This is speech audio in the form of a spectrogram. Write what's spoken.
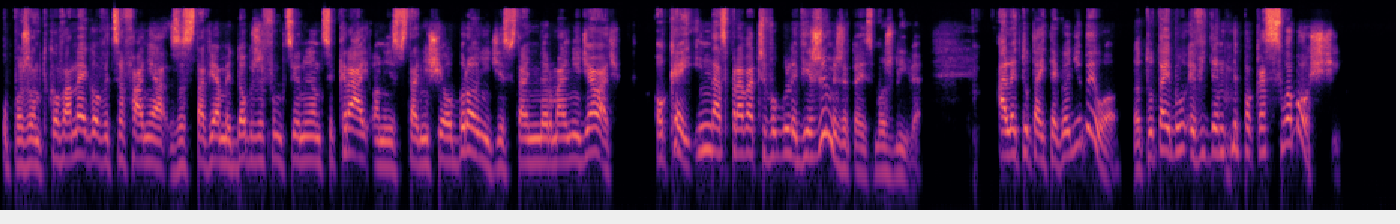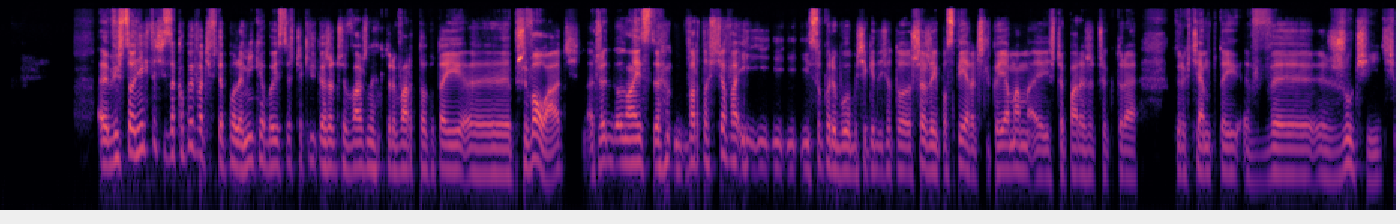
uporządkowanego wycofania, zostawiamy dobrze funkcjonujący kraj, on jest w stanie się obronić, jest w stanie normalnie działać. Okej, okay, inna sprawa, czy w ogóle wierzymy, że to jest możliwe. Ale tutaj tego nie było. No tutaj był ewidentny pokaz słabości. E, wiesz co, nie chcę się zakopywać w tę polemikę, bo jest jeszcze kilka rzeczy ważnych, które warto tutaj y, przywołać. Znaczy, ona jest wartościowa i, i, i, super byłoby się kiedyś o to szerzej pospierać, tylko ja mam jeszcze parę rzeczy, które, które chciałem tutaj wyrzucić.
